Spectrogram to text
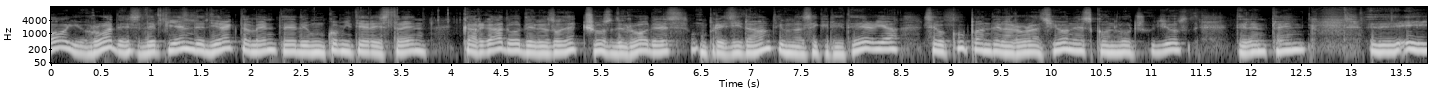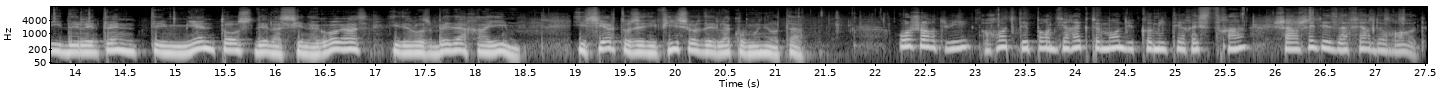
Hoy Rhodes depende directamente de un comité restreint cargado de los hechos de Rhodes. Un presidente y una secretaria se ocupan de las relaciones con los judíos del eh, y del entendimiento de las sinagogas y de los Bedahaim y ciertos edificios de la comunidad. Aujourd'hui, Rhodes dépend directement du comité restreint chargé des affaires de Rhodes.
